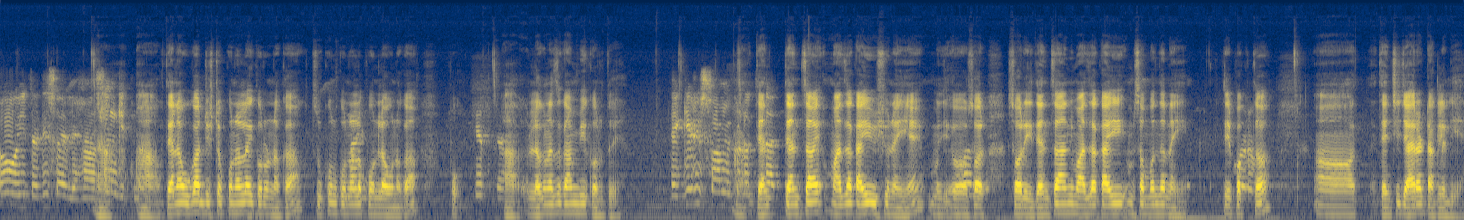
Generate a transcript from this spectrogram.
हो इथं दिसायले हा संगीत हां. त्यांना उगाच डिस्टर्ब कोणालाही करू नका. चुकून कोणाला फोन लावू नका. फो तेच हां लग्नाचं काम मी करतो आहे ते गिरीश स्वामीकडे त्यां त्यांचा माझा काही इश्यू नाही आहे म्हणजे सॉरी सॉरी त्यांचा आणि माझा काही संबंध नाही. ते फक्त अं, त्यांची जाहिरात टाकलेली आहे.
